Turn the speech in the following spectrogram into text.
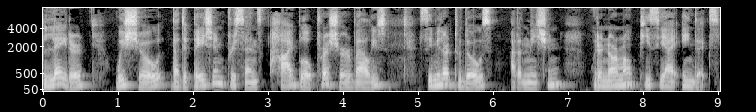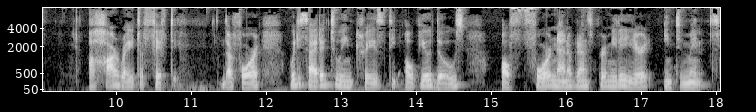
Later, we show that the patient presents high blood pressure values similar to those at admission with a normal PSI index, a heart rate of 50. Therefore, we decided to increase the opioid dose of 4 nanograms per milliliter in 2 minutes.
